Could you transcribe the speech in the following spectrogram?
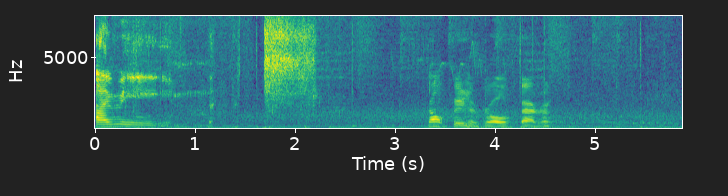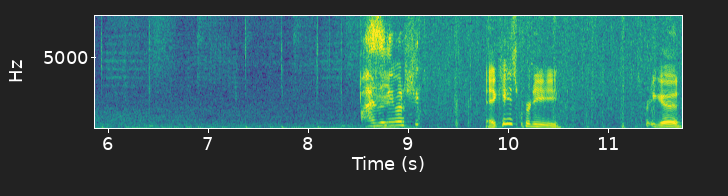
I mean, Don't feed the trolls, Patrick. why does it even feel? AK's pretty, pretty good.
